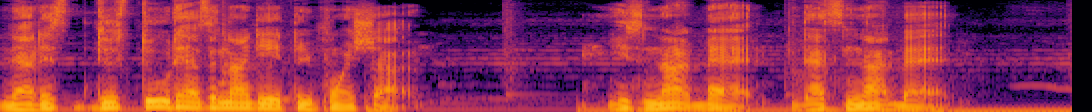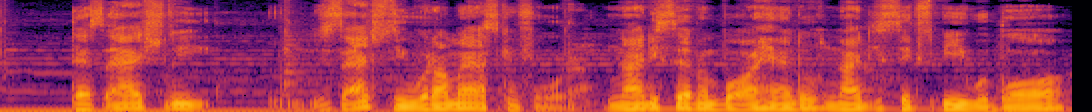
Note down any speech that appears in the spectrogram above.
Now this this dude has a 98 three-point shot. He's not bad. That's not bad. That's actually it's actually what I'm asking for. 97 ball handle, 96 speed with ball.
